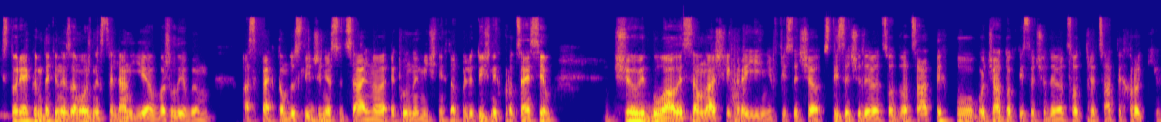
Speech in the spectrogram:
Історія комітетів незаможних селян є важливим аспектом дослідження соціально-економічних та політичних процесів що відбувалися в нашій країні в тисяча, з 1920-х по початок 1930-х років.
